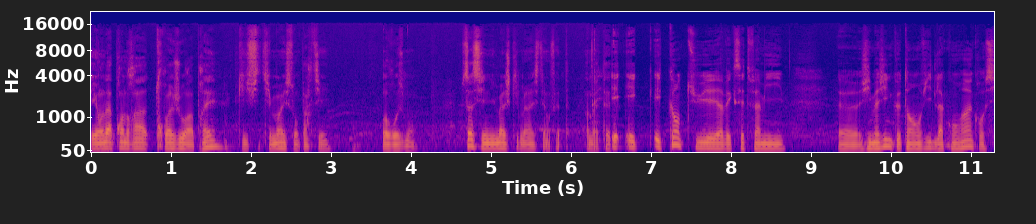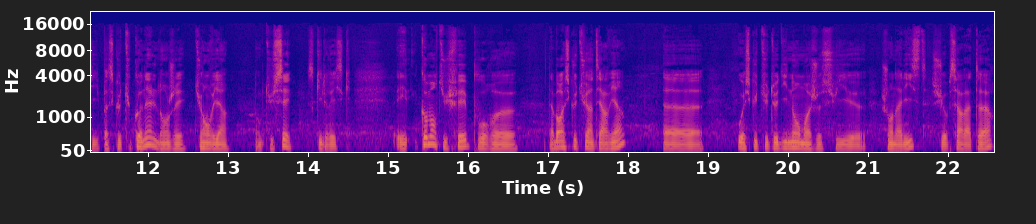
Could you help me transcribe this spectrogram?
Et on apprendra trois jours après qu'effectivement, ils sont partis. Heureusement. Ça, c'est une image qui m'est restée, en fait, à ma tête. Et, quand tu es avec cette famille, euh, j'imagine que tu as envie de la convaincre aussi, parce que tu connais le danger, tu en viens, donc tu sais ce qu'il risque. Et comment tu fais pour... Euh, d'abord, est-ce que tu interviens euh, Ou est-ce que tu te dis non, moi je suis journaliste, je suis observateur,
